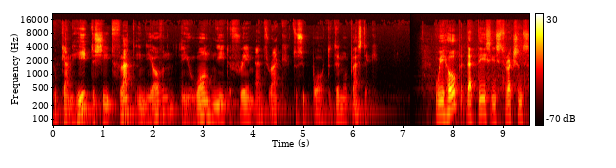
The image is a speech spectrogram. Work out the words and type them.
You can heat the sheet flat in the oven and you won't need a frame and rack to support the thermoplastic. We hope that these instructions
